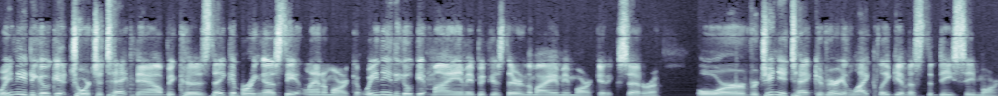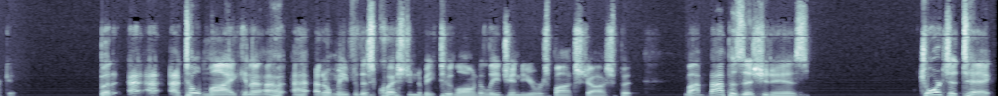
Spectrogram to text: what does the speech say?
we need to go get Georgia Tech now because they can bring us the Atlanta market. We need to go get Miami because they're in the Miami market, et cetera. Or Virginia Tech could very likely give us the DC market. But I, I, I told Mike, and I, I don't mean for this question to be too long to lead you into your response, Josh, but my, my position is Georgia Tech,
